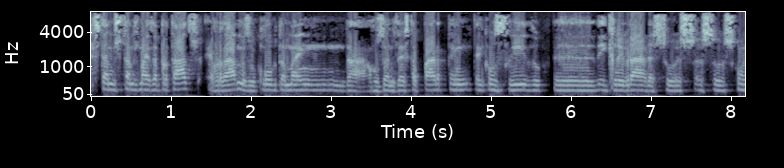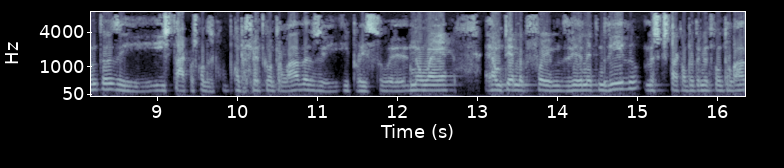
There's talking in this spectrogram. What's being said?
estamos, estamos mais apertados, é verdade, mas o clube também há uns anos esta parte tem, tem conseguido uh, equilibrar as suas, as suas contas e, e, está com as contas completamente controladas e, e por isso uh, não é, é um tema que foi devidamente medido, mas que está completamente controlado.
